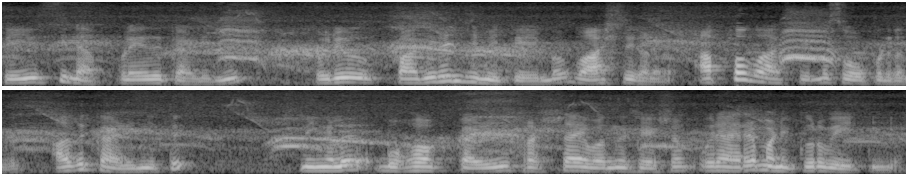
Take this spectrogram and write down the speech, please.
ഫേസിൽ അപ്ലൈ ചെയ്ത് കഴിഞ്ഞ് ഒരു പതിനഞ്ച് മിനിറ്റ് കഴിയുമ്പോൾ വാഷ് ചെയ്ത് കളയുക. അപ്പോൾ വാഷ് ചെയ്യുമ്പോൾ സോപ്പ് ഇടരുത്. അത് കഴിഞ്ഞിട്ട് നിങ്ങൾ മുഖമൊക്കെ കഴുകി ഫ്രഷായി വന്ന ശേഷം ഒരു അരമണിക്കൂർ വെയിറ്റ് ചെയ്യുക.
